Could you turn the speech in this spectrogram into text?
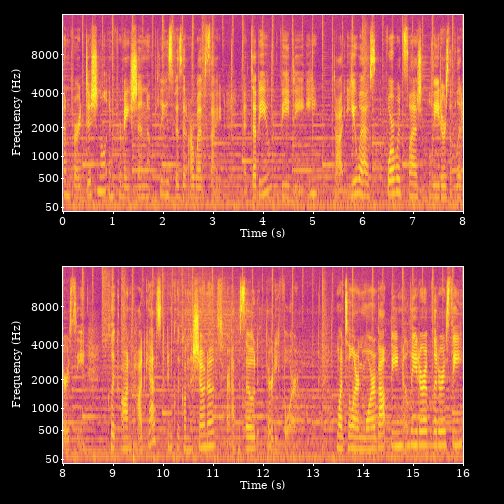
and for additional information, please visit our website at wvde.us forward slash leaders of literacy. Click on podcast and click on the show notes for episode 34. Want to learn more about being a leader of literacy?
